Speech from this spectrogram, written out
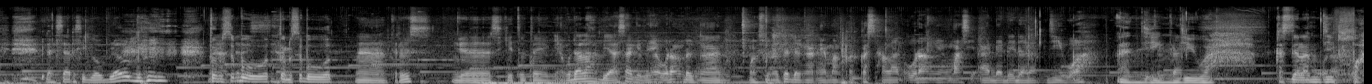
dasar si goblok Tuh disebut, tuh disebut. Nah terus nggak segitu teh ya udahlah biasa gitu ya orang dengan maksudnya teh dengan emang kekesalan orang yang masih ada di dalam jiwa Anjing Gitu kan. jiwa. Kes dalam Orang. jiwa.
